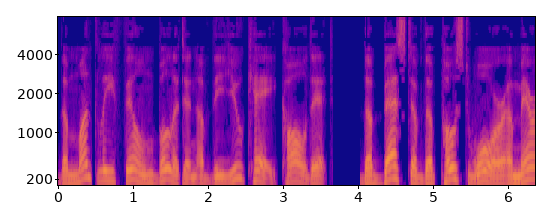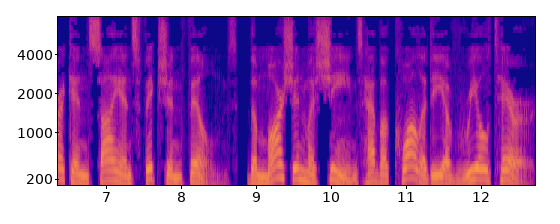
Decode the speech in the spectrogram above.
The Monthly Film Bulletin of the UK called it, the best of the post-war American science fiction films, the Martian machines have a quality of real terror,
